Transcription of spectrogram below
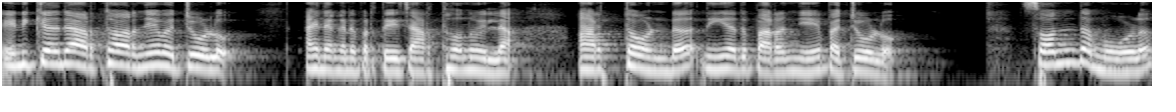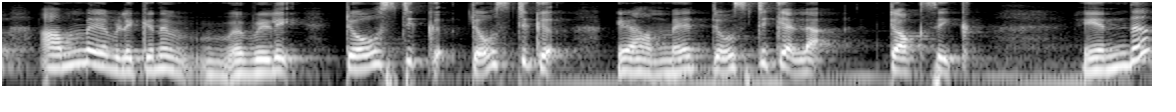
എനിക്കതിന്റെ അർത്ഥം അറിഞ്ഞേ പറ്റുള്ളൂ. അതിനങ്ങനെ പ്രത്യേകിച്ച് അർത്ഥമൊന്നുമില്ല. അർത്ഥമുണ്ട് നീ അത് പറഞ്ഞേ പറ്റുള്ളൂ. സ്വന്തം മോൾ അമ്മയെ വിളിക്കുന്ന വിളി. ടോസ്റ്റിക്ക് ടോസ്റ്റിക്ക് അമ്മയെ ടോസ്റ്റിക്കല്ല ടോക്സിക് എന്ത്?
